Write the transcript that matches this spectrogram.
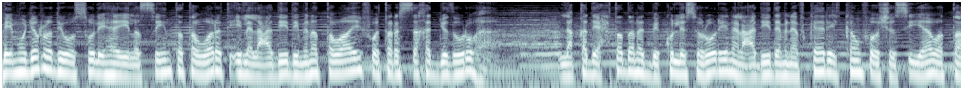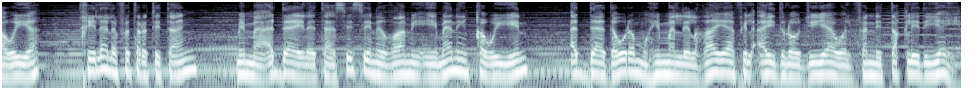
بمجرد وصولها إلى الصين تطورت إلى العديد من الطوائف وترسخت جذورها. لقد احتضنت بكل سرور العديد من أفكار الكونفوشيوسية والطاوية خلال فترة تانغ مما أدى إلى تأسيس نظام إيمان قوي أدى دورا مهما للغاية في الأيديولوجية والفن التقليديين.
